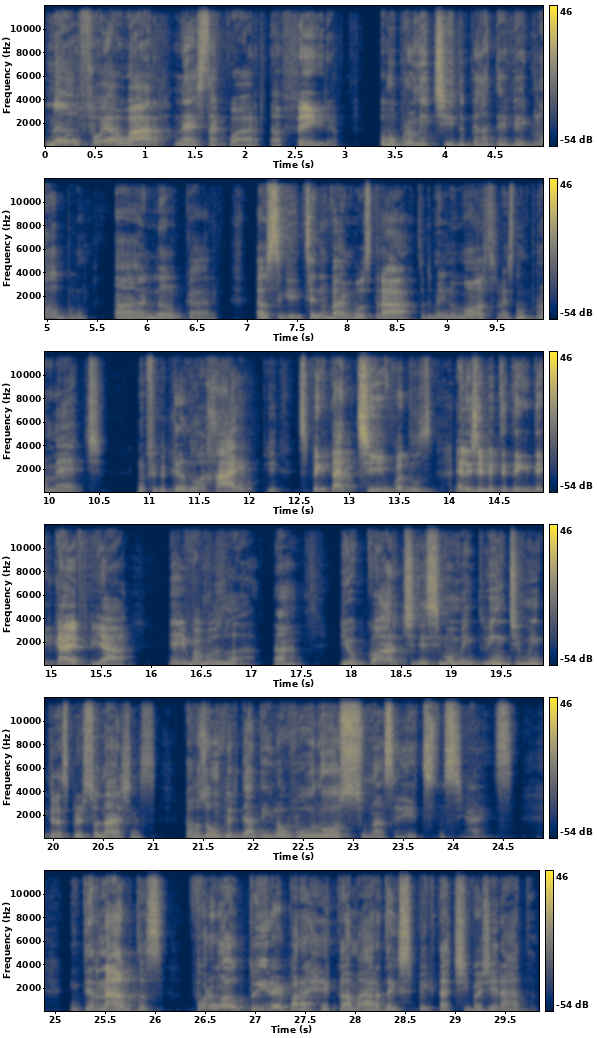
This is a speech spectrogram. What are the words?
Não foi ao ar nesta quarta-feira, como prometido pela TV Globo. Ah, não, cara. É o seguinte, você não vai mostrar, tudo bem, não mostra, mas não promete. Não fica criando hype, expectativa dos LGBTQIA. E aí vamos lá, tá? E o corte desse momento íntimo entre as personagens causou um verdadeiro alvoroço nas redes sociais. Internautas foram ao Twitter para reclamar da expectativa gerada.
